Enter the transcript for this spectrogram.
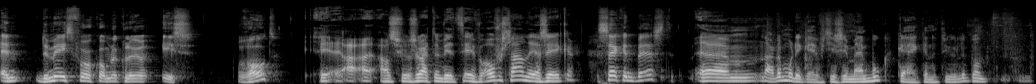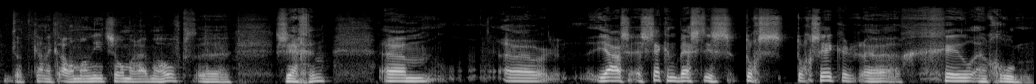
En de meest voorkomende kleur is rood. Eh, Als we zwart en wit even overslaan, jazeker. Second best. Ehm, nou, dan moet ik eventjes in mijn boek kijken natuurlijk. Want dat kan ik allemaal niet zomaar uit mijn hoofd eh, zeggen. Ehm, eh, ja, second best is toch, toch zeker eh, geel en groen.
